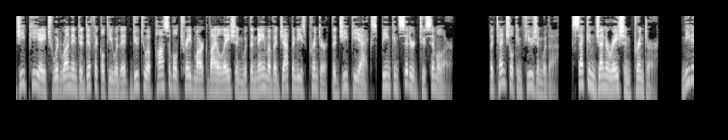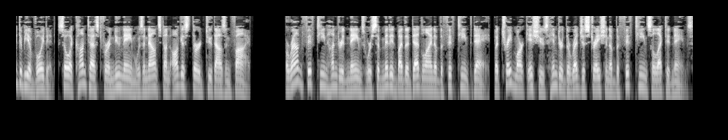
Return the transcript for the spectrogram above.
GPH would run into difficulty with it due to a possible trademark violation with the name of a Japanese printer, the GPX, being considered too similar. Potential confusion with a second-generation printer needed to be avoided, so a contest for a new name was announced on August 3, 2005. Around 1500 names were submitted by the deadline of the 15th day, but trademark issues hindered the registration of the 15 selected names.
